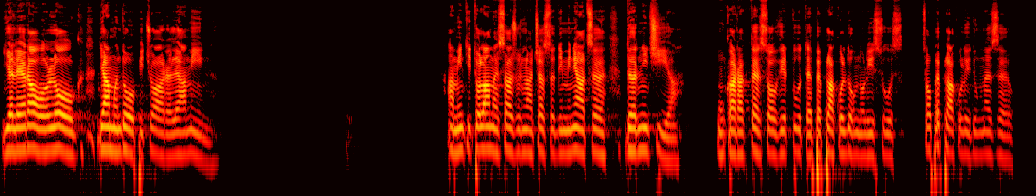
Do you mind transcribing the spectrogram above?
El era o log de amândouă picioarele, amin. Am intitulat mesajul în această dimineață Dărnicia, un caracter sau o virtute pe placul Domnului Isus sau pe placul lui Dumnezeu.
